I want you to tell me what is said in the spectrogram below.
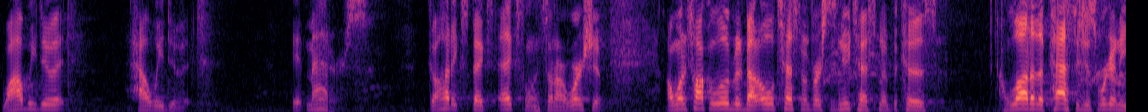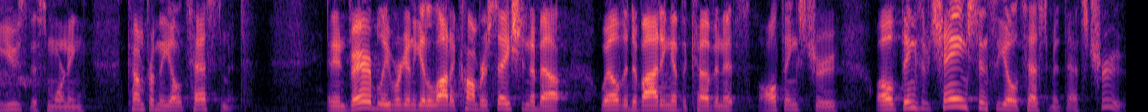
why we do it, how we do it. It matters. God expects excellence in our worship. I want to talk a little bit about Old Testament versus New Testament because a lot of the passages we're going to use this morning come from the Old Testament. And invariably, we're going to get a lot of conversation about, well, the dividing of the covenants, all things true. Well, things have changed since the Old Testament. That's true.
